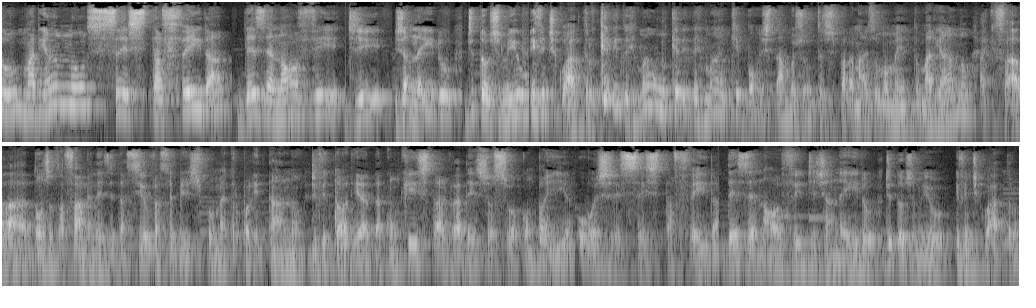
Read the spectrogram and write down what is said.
Mariano, sexta-feira, 19 de janeiro de 2024. Querido irmão, querida irmã, que bom estarmos juntos para mais um Momento Mariano. Aqui fala Dom Josafá Menezes da Silva, arcebispo metropolitano de Vitória da Conquista. Agradeço a sua companhia. Hoje, sexta-feira, 19 de janeiro de 2024.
